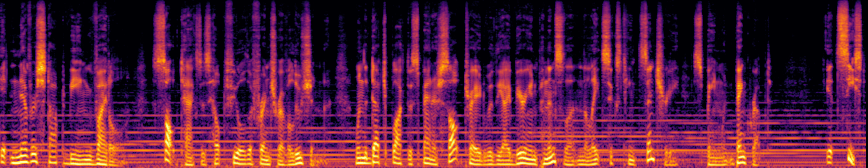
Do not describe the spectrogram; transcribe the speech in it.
It never stopped being vital. Salt taxes helped fuel the French Revolution. When the Dutch blocked the Spanish salt trade with the Iberian Peninsula in the late 16th century, Spain went bankrupt. It ceased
